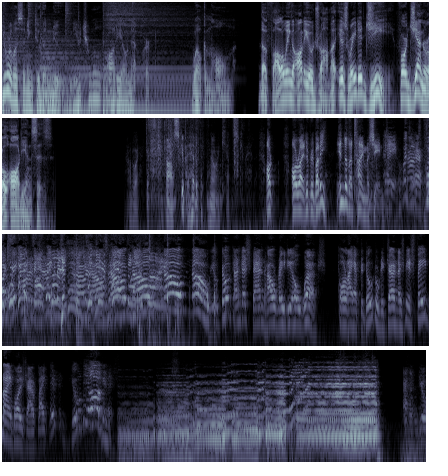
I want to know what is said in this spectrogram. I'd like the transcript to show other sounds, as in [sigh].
You're listening to the new Mutual Audio Network. Welcome home. The following audio drama is rated G for general audiences. How do I? I'll skip ahead a bit. No, I can't skip ahead. All, all right, everybody, into the time machine. Hey, a minute, wait a minute. No, no, no, no, no. You don't understand how radio works. All I have to do to return this is fade my voice out like this and cue the organist.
